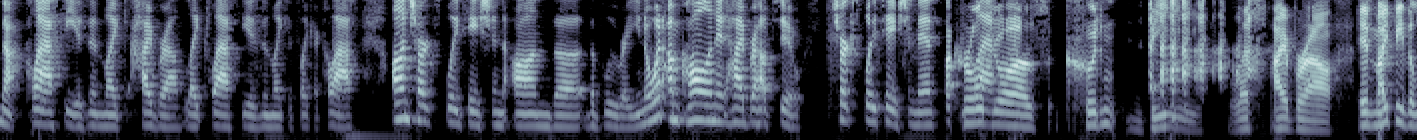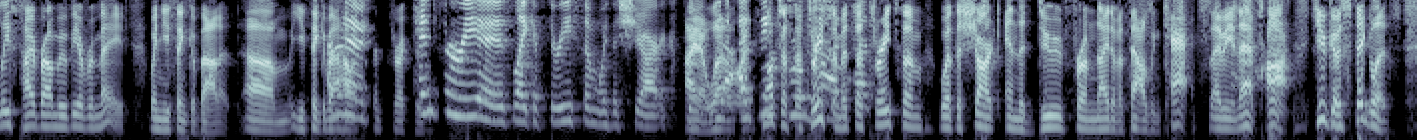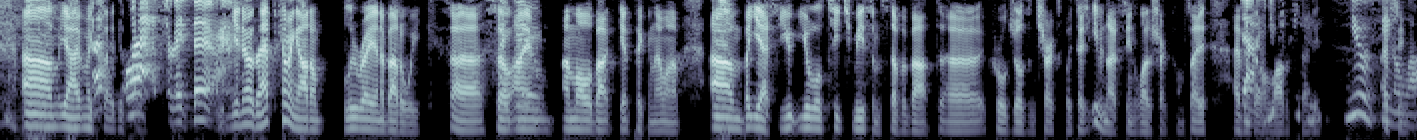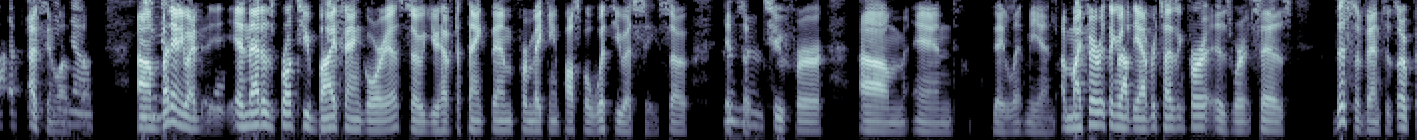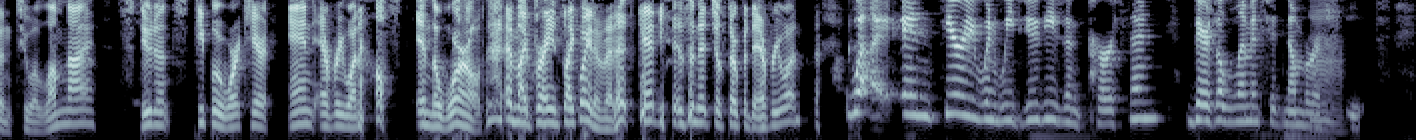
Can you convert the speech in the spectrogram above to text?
not classy as in like highbrow, like classy as in like it's like a class on shark exploitation on the the Blu-ray. You know what? I'm calling it highbrow too. Shark exploitation, man. It's fucking Cruel classy. Jaws couldn't be less highbrow. It might be the least highbrow movie ever made when you think about it. Um, you think about how know. it's constructed. Tintorera is like a threesome with a shark. I know. Well, Yeah, I it's not just a threesome; Jaws it's a threesome with a shark and the dude from Night of a Thousand Cats. I mean, that's hot. Hugo Stiglitz. Um, yeah, I'm excited. Right there. you know that's coming out on Blu-ray in about a week. Uh, so. I'm I'm all about get picking that one up. Um, but yes, you you will teach me some stuff about uh, cruel jaws and shark exploitation. Even though I've seen a lot of shark films, I, I haven't done a lot of study. You have seen I've seen- a lot of. I've seen a lot of know. stuff. Um, but anyway, and that is brought to you by Fangoria. So you have to thank them for making it possible with USC. So it's a Mhm. twofer, um, and they let me in. Uh, my favorite thing about the advertising for it is where it says this event is open to alumni, students, people who work here, and everyone else in the world. And my brain's like, wait a minute, can't isn't it just open to everyone? Well, in theory, when we do these in person, there's a limited number of Mm. seats.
